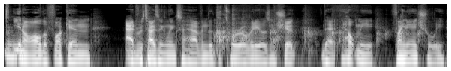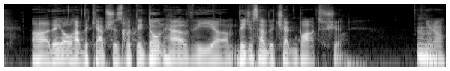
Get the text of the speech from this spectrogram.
Mm-hmm. you know, all the fucking advertising links I have in the tutorial videos and shit that help me financially. Uh, they all have the captchas, but they don't have the. Um, they just have the checkbox shit. You Mhm. know.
